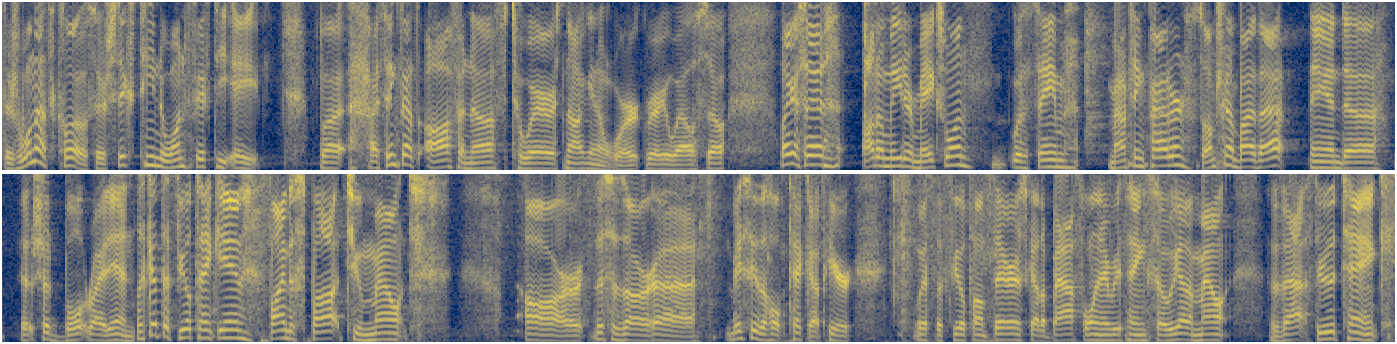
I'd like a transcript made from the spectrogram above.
There's one that's close. There's 16 to 158. But I think that's off enough to where it's not going to work very well. So like I said, Autometer makes one with the same mounting pattern. So I'm just going to buy that and uh, it should bolt right in. Let's get the fuel tank in, find a spot to mount our, this is our, uh, basically the whole pickup here with the fuel pump there. It's got a baffle and everything. So we got to mount that through the tank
